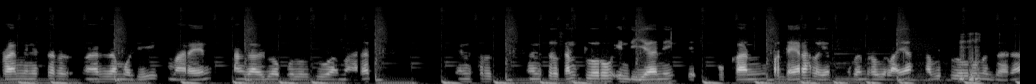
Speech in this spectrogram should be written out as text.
Prime Minister Narendra Modi kemarin tanggal 22 Maret menginstru- menginstruksikan seluruh India nih bukan per daerah loh ya bukan per wilayah tapi seluruh Mhm. negara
